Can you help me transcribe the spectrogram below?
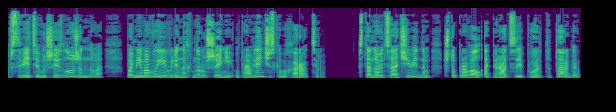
В свете вышеизложенного, помимо выявленных нарушений управленческого характера, становится очевидным, что провал операции Пуэрто-Тарго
